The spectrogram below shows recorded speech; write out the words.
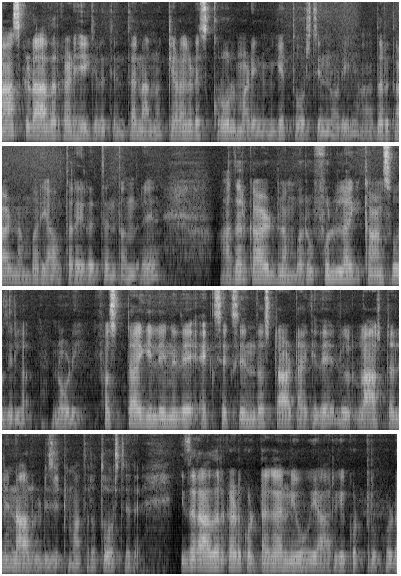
ಮಾಸ್ಕ್ಡ್ ಆಧಾರ್ ಕಾರ್ಡ್ ಹೇಗಿರುತ್ತೆ ಅಂತ ನಾನು ಕೆಳಗಡೆ ಸ್ಕ್ರೋಲ್ ಮಾಡಿ ನಿಮಗೆ ತೋರಿಸ್ತೀನಿ ನೋಡಿ. ಆಧಾರ್ ಕಾರ್ಡ್ ನಂಬರ್ ಯಾವ ಥರ ಇರುತ್ತೆ ಅಂತಂದರೆ ಆಧಾರ್ ಕಾರ್ಡ್ ನಂಬರು ಫುಲ್ಲಾಗಿ ಕಾಣಿಸೋದಿಲ್ಲ. ನೋಡಿ ಫಸ್ಟಾಗಿ ಇಲ್ಲಿ ಏನಿದೆ ಎಕ್ಸ್ ಎಕ್ಸಿಂದ ಸ್ಟಾರ್ಟ್ ಆಗಿದೆ ಲಾಸ್ಟಲ್ಲಿ ನಾಲ್ಕು ಡಿಜಿಟ್ ಮಾತ್ರ ತೋರಿಸ್ತಿದೆ. ಇದರ ಆಧಾರ್ ಕಾರ್ಡ್ ಕೊಟ್ಟಾಗ ನೀವು ಯಾರಿಗೆ ಕೊಟ್ಟರು ಕೂಡ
